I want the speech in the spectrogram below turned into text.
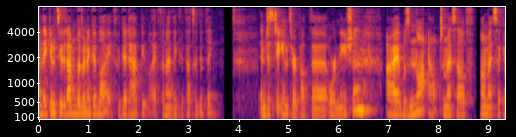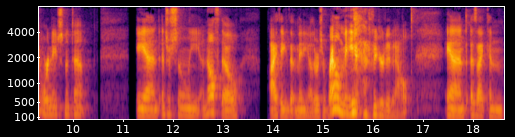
and they can see that I'm living a good life, a good, happy life, and I think that that's a good thing. And just to answer about the ordination, I was not out to myself on my second ordination attempt. And interestingly enough, though, I think that many others around me had figured it out. And as I can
